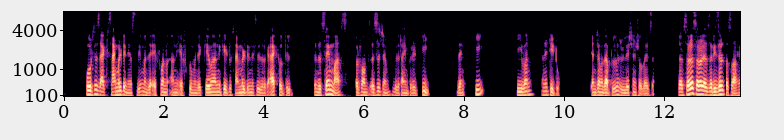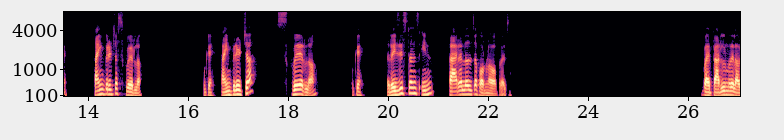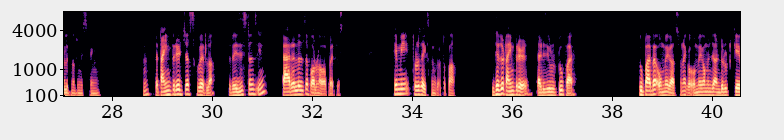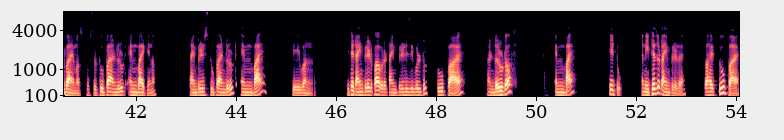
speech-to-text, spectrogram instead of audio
forces act simultaneously म्हणजे F one आणि F two म्हणजे K one आणि K two simultaneously जर act होतील the same mass performs S H M with time period T then T T one आणि T two यांच्यामध्ये आपल्याला relation शोधायचं. तर सरळ सरळ याचा रिझल्ट असा आहे. टाइम पिरियडच्या स्क्वेअरला ओके टाइम पिरियडच्या स्क्वेअरला ओके रेझिस्टन्स इन पॅरलचा फॉर्म्युला वापरायचा. बाय पॅरलमध्ये लावलेत ना तुम्ही स्प्रिंग तर टाइम पिरियडच्या स्क्वेअरला रेजिस्टन्स इन पॅरलचा फॉर्म्युला वापरायचा असतो हे मी थोडंसं एक्सप्लेन करतो. पहा. इथे जो time period that is equal to pi two pi by omega असतो, नाही का? ओमेगा म्हणजे under root K by M असतो. So two pi under root M by K ना? Time period two pi under root M by K one इथे time period पहा बरं. Time period is equal to two pi under root of M by K two आणि इथे जो time period आहे तो आहे two pi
